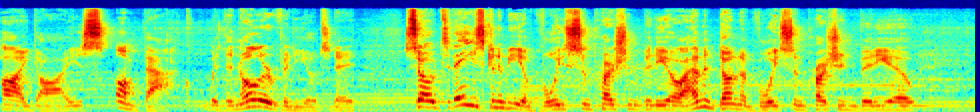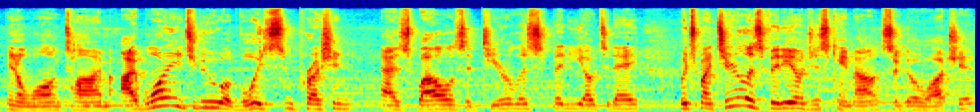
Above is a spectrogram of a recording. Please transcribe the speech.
Hi guys, I'm back with another video today. So today's going to be a voice impression video. I haven't done a voice impression video in a long time. I wanted to do a voice impression as well as a tier list video today, which my tier list video just came out, so go watch it.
